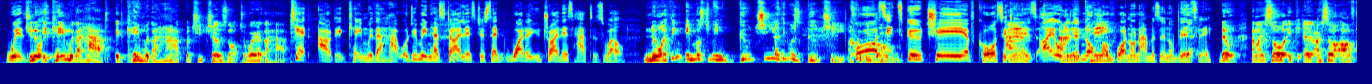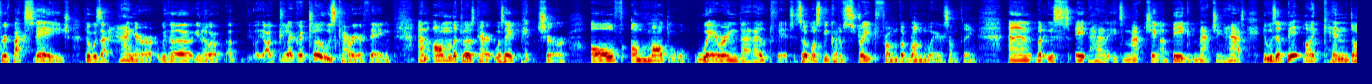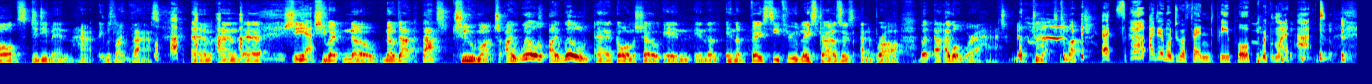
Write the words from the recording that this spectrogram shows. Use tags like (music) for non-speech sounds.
with Do you know, it came with a hat. It came with a hat, but she chose not to wear the hat. get out. It came with a hat. What do you mean? Her stylist just said, "Why don't you try this hat as well?" No, I think it must have been Gucci. I think it was Gucci. I Of could be course, it's Gucci. Of course, it is. And- I ordered a knockoff came- one on Amazon, obviously. No, and I saw it, uh, I saw afterwards backstage there was a hanger with a you know a, a, a like a clothes carrier thing, and on the clothes carrier was a picture of a model wearing that outfit. So it must be kind of straight from the runway or something. And but it was it had its matching a big matching hat. It was a bit like Ken Dodd's Diddy Men hat. It was like that. Um, and uh, she Yes. she went no no that that's too much. I will I will uh, go on the show in in a, in a very see through lace trousers and a bra, but uh, I won't wear a hat. No, too much, too much. (laughs) Yes, I don't want to offend people (laughs) with my hat.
